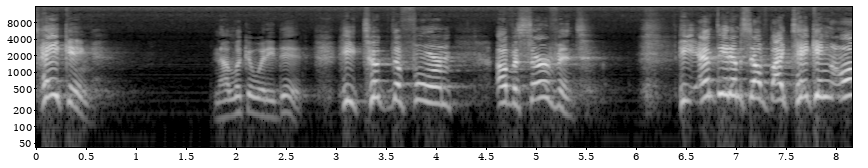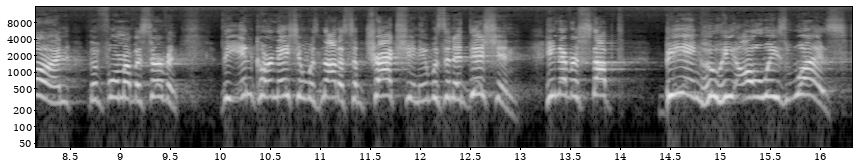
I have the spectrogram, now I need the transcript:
taking. Now look at what he did. He took the form of a servant. He emptied himself by taking on the form of a servant. The incarnation was not a subtraction, it was an addition. He never stopped being who he always was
